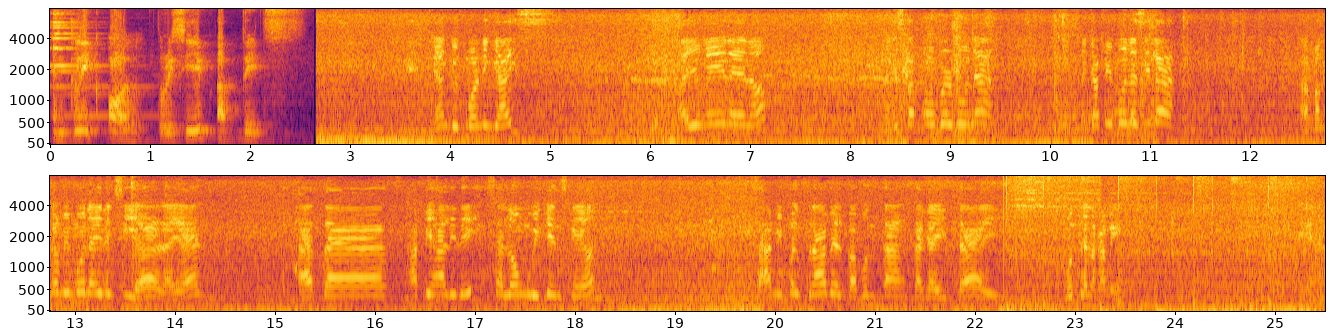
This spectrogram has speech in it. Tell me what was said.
and click all to receive updates. Yan, good morning guys. Tayo ngayon ay ano? Nag-stop over muna. Nagkape muna sila. Habang kami muna ay nag-CR. Ayan. At ah, happy holiday sa long weekends ngayon. Sa aming pag-travel papuntang Tagaytay. Punta na kami. Ayan.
